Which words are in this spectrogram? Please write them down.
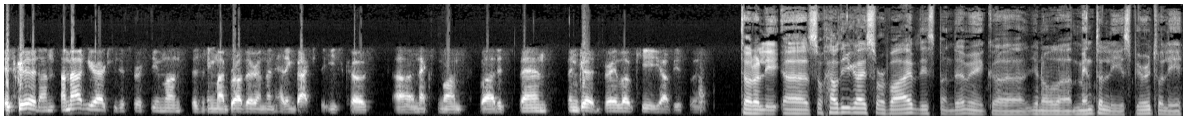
It's good. I'm I'm out here actually just for a few months visiting my brother, and then heading back to the East Coast uh, next month. But it's been been good. Very low key, obviously. Totally. Uh, so, how do you guys survive this pandemic? Uh, you know, uh, mentally, spiritually.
